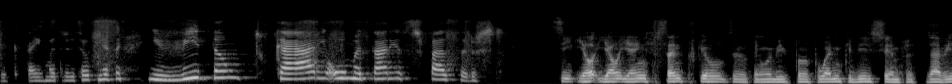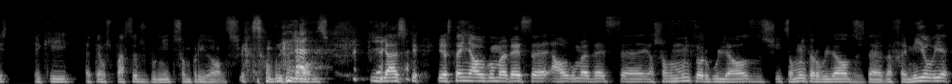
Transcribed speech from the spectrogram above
que, que têm uma tradição, conhecem, evitam tocar ou matar esses pássaros. Sim, e, e, é, é interessante porque eu tenho um amigo papuano que diz sempre: já viste? Aqui até os pássaros bonitos são perigosos, são venenosos. e acho que eles têm alguma dessa, alguma dessa, eles são muito orgulhosos e são muito orgulhosos da, da família,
